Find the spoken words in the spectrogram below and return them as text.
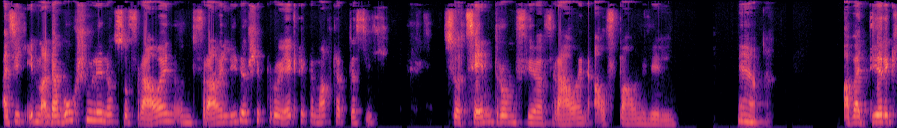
als ich eben an der Hochschule noch so Frauen- und Frauen-Leadership-Projekte gemacht habe, dass ich so ein Zentrum für Frauen aufbauen will. Ja. Aber direkt,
